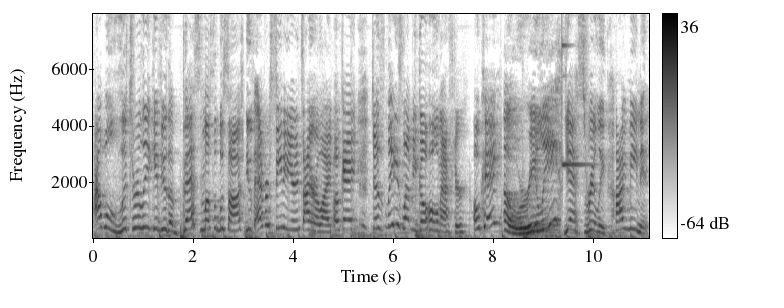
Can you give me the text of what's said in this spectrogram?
I will literally give you the best muscle massage you've ever seen in your entire life, okay? Just please let me go home after, okay? Oh, really? Yes, really. I mean it.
